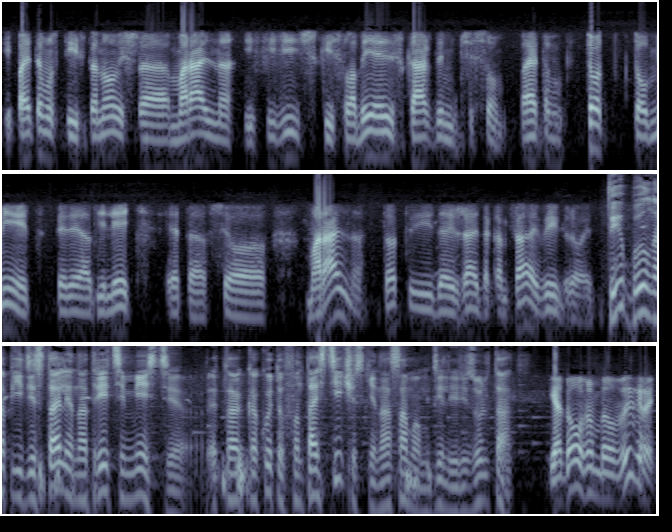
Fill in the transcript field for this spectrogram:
И поэтому ты становишься морально и физически слабее с каждым часом. Поэтому тот, кто умеет преодолеть это все морально, тот и доезжает до конца и выигрывает. Ты был на пьедестале на третьем месте. Это какой-то фантастический на самом деле результат. Я должен был выиграть,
